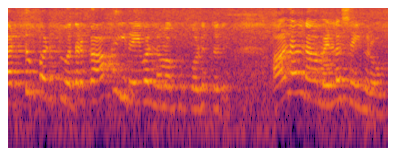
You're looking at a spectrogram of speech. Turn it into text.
கட்டுப்படுத்துவதற்காக இறைவன் நமக்கு கொடுத்தது. ஆனால் நாம் என்ன செய்கிறோம்?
